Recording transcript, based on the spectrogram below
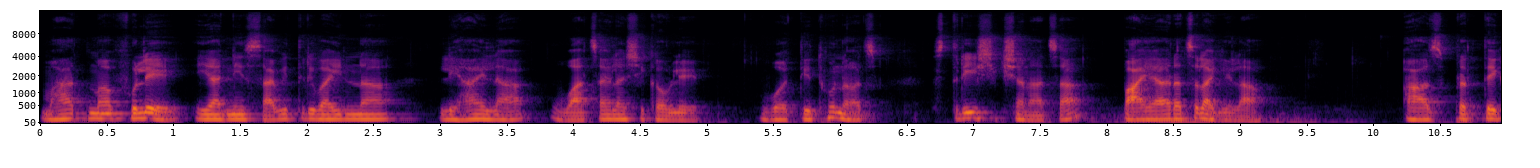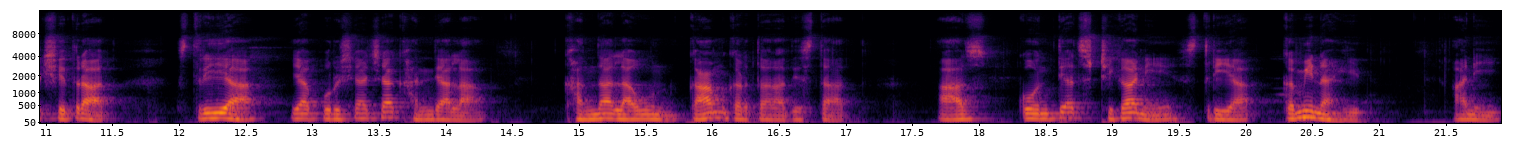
महात्मा फुले यांनी सावित्रीबाईंना लिहायला वाचायला शिकवले व तिथूनच स्त्री शिक्षणाचा पाया रचला गेला आज प्रत्येक क्षेत्रात स्त्रिया या पुरुषाच्या खांद्याला खांदा लावून काम करताना दिसतात. आज कोणत्याच ठिकाणी स्त्रिया कमी नाहीत आणि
